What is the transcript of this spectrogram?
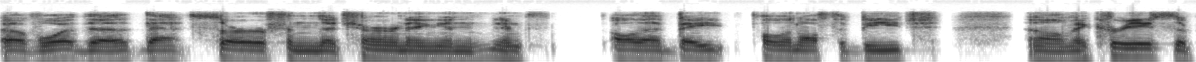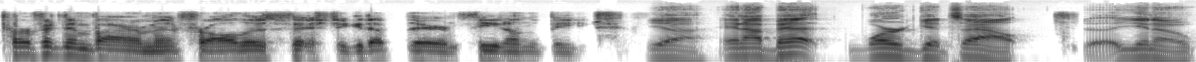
of what the that surf and the churning and, and all that bait pulling off the beach. Um, it creates the perfect environment for all those fish to get up there and feed on the beach. Yeah. And I bet word gets out. Uh, you know,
